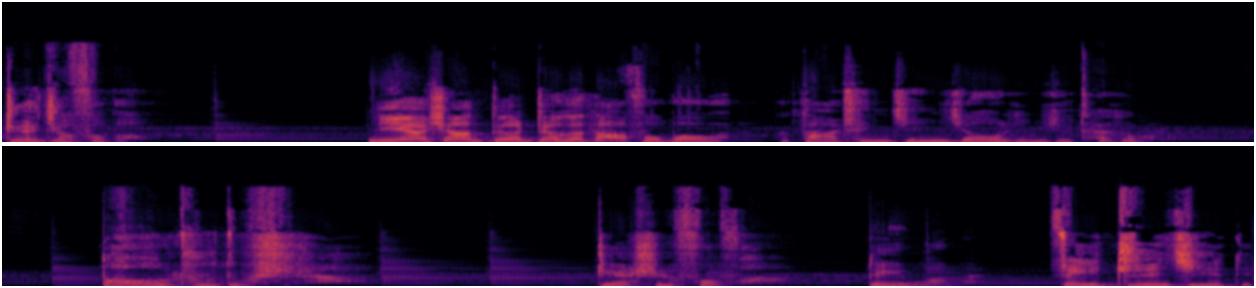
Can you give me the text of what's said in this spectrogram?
这叫福报。你要想得这个大福报啊，大乘经教里面就太多了，到处都是啊。这是佛法对我们最直接的，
